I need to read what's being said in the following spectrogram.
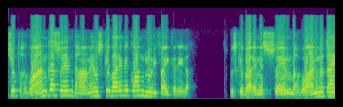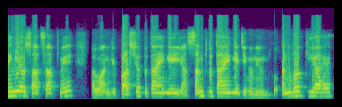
जो भगवान का स्वयं धाम है, उसके बारे में कौन ग्लोरीफाई करेगा? उसके बारे में स्वयं भगवान बताएँगे और साथ साथ में भगवान के पार्षद बताएँगे या संत बताएँगे जिन्होंने उनको अनुभव किया है।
